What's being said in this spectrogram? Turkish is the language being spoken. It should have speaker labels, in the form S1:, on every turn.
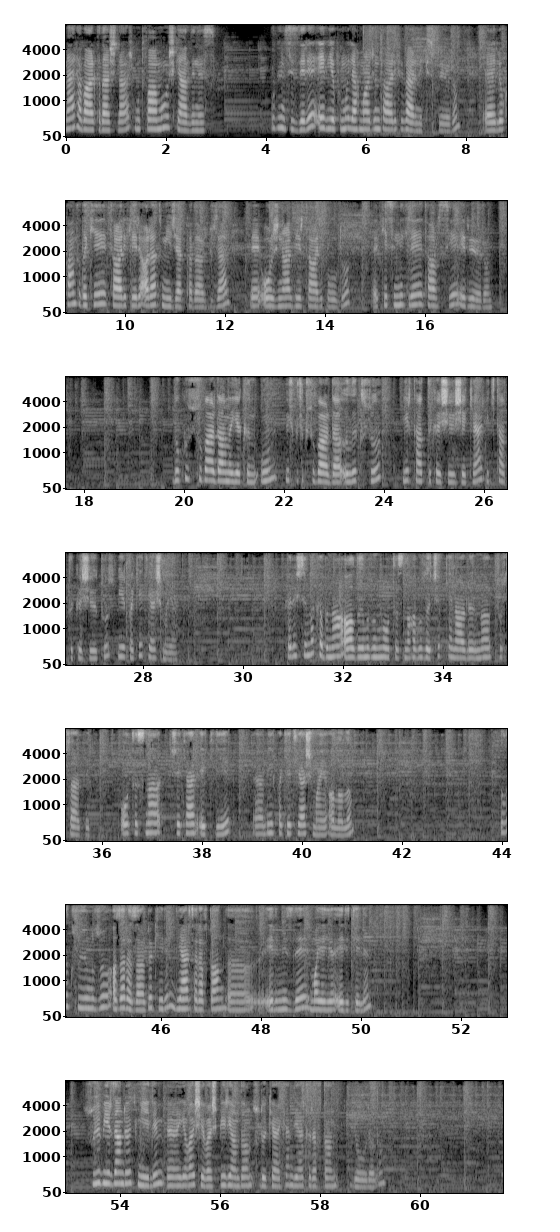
S1: Merhaba arkadaşlar, mutfağıma hoş geldiniz. Bugün sizlere ev yapımı lahmacun tarifi vermek istiyorum. E, lokantadaki tarifleri aratmayacak kadar güzel ve orijinal bir tarif oldu. E, kesinlikle tavsiye ediyorum. 9 su bardağına yakın un, 3,5 su bardağı ılık su, 1 tatlı kaşığı şeker, 2 tatlı kaşığı tuz, 1 paket yaş maya. Karıştırma kabına aldığımız unun ortasına havuz açıp kenarlarına tuz serpip ortasına şeker ekleyip bir paket yaş maya alalım. Ilık suyumuzu azar azar dökelim. Diğer taraftan elimizle mayayı eritelim. Suyu birden dökmeyelim. Yavaş yavaş bir yandan su dökerken diğer taraftan yoğuralım.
